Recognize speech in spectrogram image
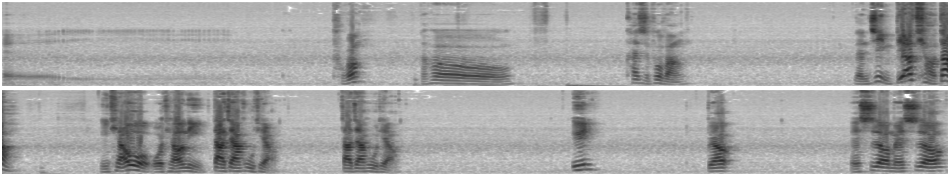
呃。普攻，然后开始破防。冷静，不要挑到。你挑我，我挑你，大家互挑，大家互挑。晕，不要，没事哦，没事哦。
